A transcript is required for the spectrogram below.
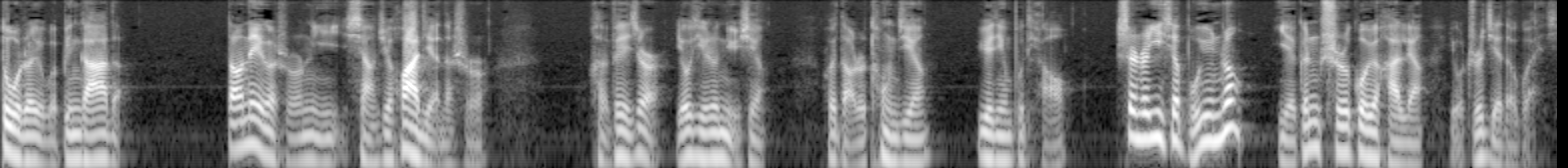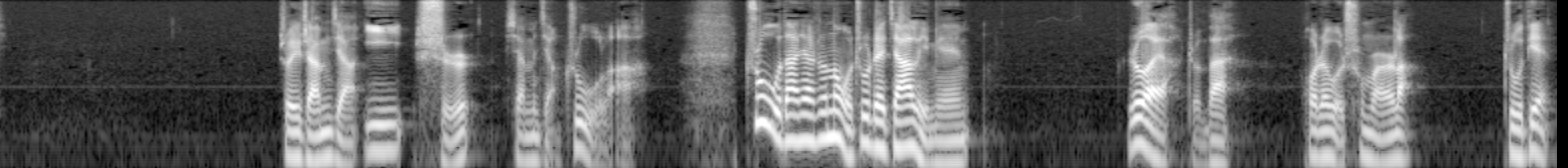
肚子有个冰疙瘩，到那个时候你想去化解的时候很费劲，尤其是女性，会导致痛经、月经不调，甚至一些不孕症也跟吃过于寒凉有直接的关系。所以咱们讲衣食，下面讲住了啊。住，大家说，那我住在家里面热呀，怎么办？或者我出门了，住店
